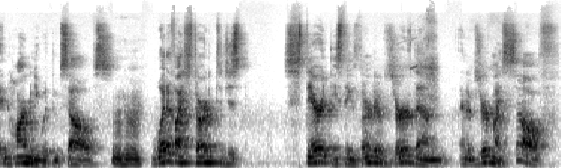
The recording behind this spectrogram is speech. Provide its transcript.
in harmony with themselves. Mm-hmm. What if I started to just stare at these things, learn to observe them, and observe myself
